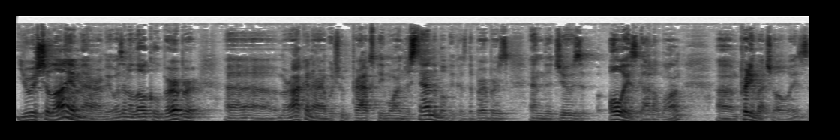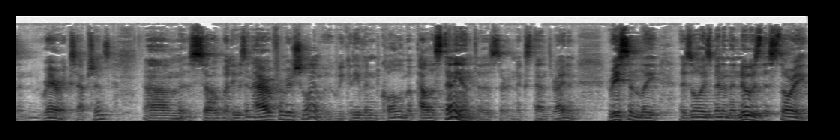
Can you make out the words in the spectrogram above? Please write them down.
Yerushalayim Arab. It wasn't a local Berber uh, uh, Moroccan Arab, which would perhaps be more understandable because the Berbers and the Jews always got along, um, pretty much always, and rare exceptions. Um, so, but he was an Arab from Yerushalayim. We could even call him a Palestinian to a certain extent, right? And recently, there's always been in the news this story:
